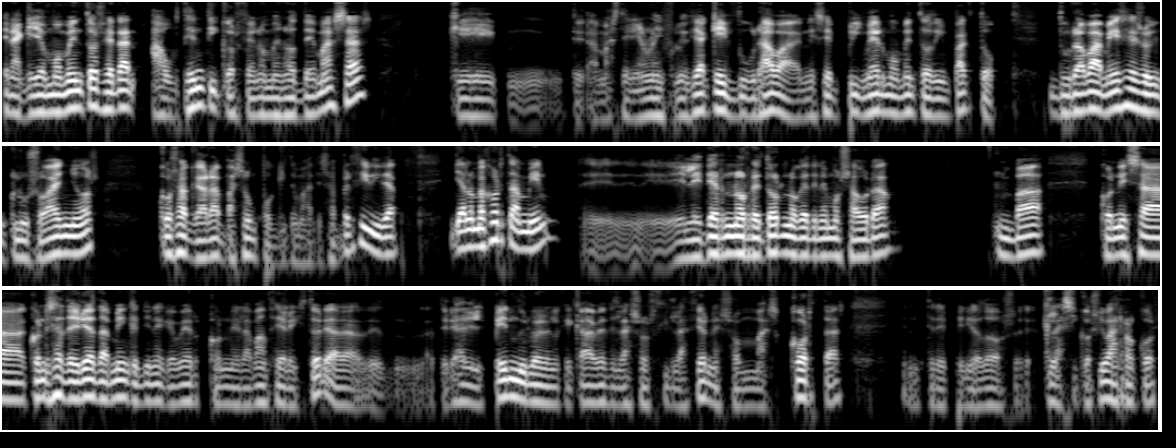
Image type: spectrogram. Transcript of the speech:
En aquellos momentos eran auténticos fenómenos de masas que mm, además tenían una influencia que duraba en ese primer momento de impacto, duraba meses o incluso años, cosa que ahora pasa un poquito más desapercibida. Y a lo mejor también eh, el eterno retorno que tenemos ahora va con esa, con esa teoría también que tiene que ver con el avance de la historia, la, teoría del péndulo en el que cada vez las oscilaciones son más cortas entre periodos eh, clásicos y barrocos,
